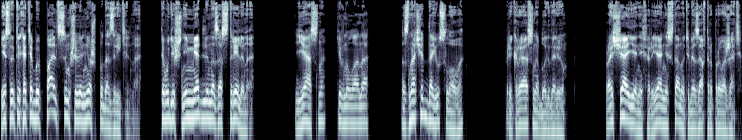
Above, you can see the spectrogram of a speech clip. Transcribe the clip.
Если ты хотя бы пальцем шевельнешь подозрительно, ты будешь немедленно застрелена. Ясно, кивнула она. Значит, даю слово. Прекрасно, благодарю. Прощай, Енифер, я не стану тебя завтра провожать.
